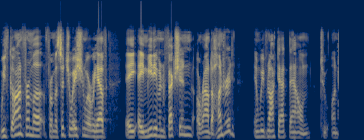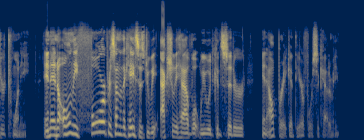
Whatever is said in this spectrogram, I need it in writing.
we've gone from a from a situation where we have a, a median infection around 100, and we've knocked that down to under 20. And in only 4% of the cases do we actually have what we would consider an outbreak at the Air Force Academy.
